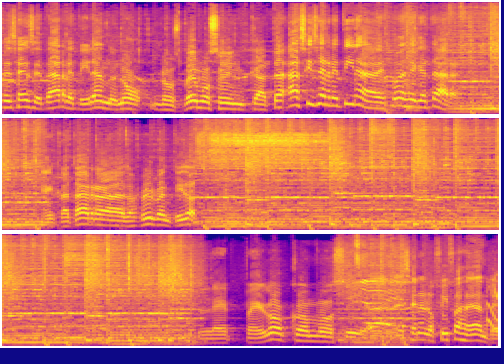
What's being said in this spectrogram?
FCS se está retirando. No, Nos vemos en Qatar, Ah, sí se retira después de Qatar. en Qatar ah, 2022. Pegó como si... Esos eran los FIFAs de antes.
